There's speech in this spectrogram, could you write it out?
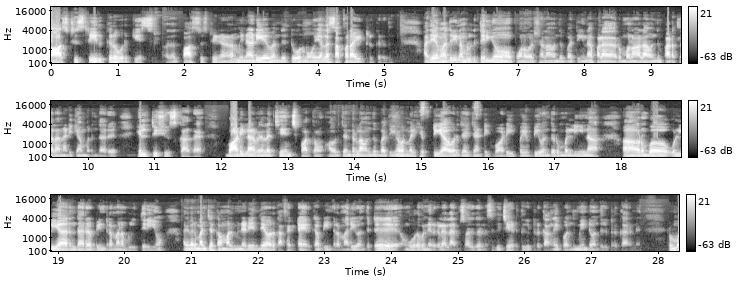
பாஸ்ட் ஹிஸ்ட்ரி இருக்கிற ஒரு கேஸ் அதாவது பாஸ்ட் ஹிஸ்ட்ரி என்னன்னா முன்னாடியே வந்துட்டு ஒரு நோயால் சஃபர் ஆகிட்டு இருக்கிறது. அதே மாதிரி நம்மளுக்கு தெரியும் போன வருஷம்லாம் வந்து பார்த்திங்கன்னா பல ரொம்ப நாளாக வந்து படத்துலலாம் நடிக்காமல் இருந்தார். ஹெல்த் இஷ்யூஸ்க்காக பாடிலாம் நல்லா சேஞ்ச் பார்த்தோம். அவர் ஜென்ரலாக வந்து பார்த்திங்கன்னா ஒரு மாதிரி ஹெஃப்டியாக ஒரு ஜைஜான்டிக் பாடி இப்போ எப்படி வந்து ரொம்ப லீனாக ரொம்ப ஒல்லியாக இருந்தார் அப்படின்ற மாதிரி நம்மளுக்கு தெரியும். அதே மாதிரி மஞ்சள் கமால் முன்னாடியிருந்தே அவருக்கு அஃபெக்ட் ஆயிருக்கு அப்படின்ற மாதிரி வந்துட்டு அவங்க உறவினர்கள் எல்லாரும் so சிகிச்சை எடுத்துக்கிட்டு இருக்காங்க. இப்போ வந்து மீண்டு வந்துக்கிட்டு இருக்காருன்னு. ரொம்ப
